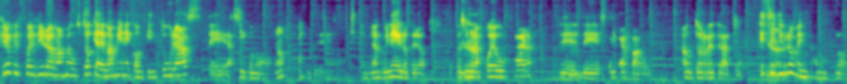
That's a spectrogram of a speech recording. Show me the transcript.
creo que fue el libro que más me gustó, que además viene con pinturas, eh, así como, ¿no? en blanco y negro, pero después uno las puede buscar de, de Celia Paul, Autorretrato. Ese libro me encantó.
